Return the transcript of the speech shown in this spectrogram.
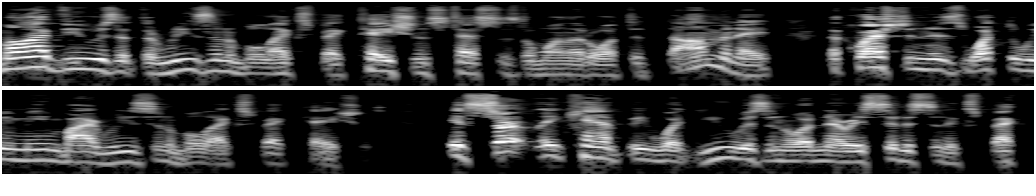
My view is that the reasonable expectations test is the one that ought to dominate. The question is, what do we mean by reasonable expectations? It certainly can't be what you as an ordinary citizen expect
